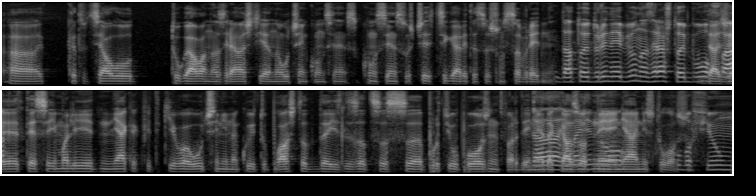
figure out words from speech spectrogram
а, като цяло тогава назряващия научен консенс, консенсус, че цигарите всъщност са вредни. Да, той дори не е бил назрящ, той е било Даже факт. те са имали някакви такива учени, на които плащат да излизат с противоположни твърдения, Да, да, да, казват не, няма нищо лошо. Хубав филм,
